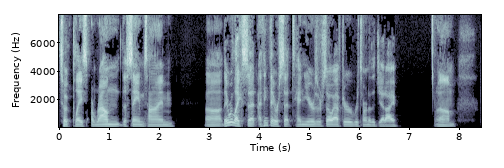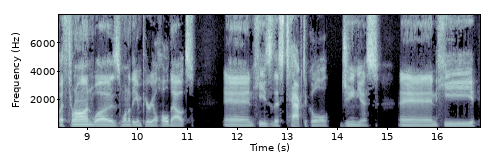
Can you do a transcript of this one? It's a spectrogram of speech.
took place around the same time uh they were like set I think they were set 10 years or so after Return of the Jedi um but Thrawn was one of the Imperial holdouts and he's this tactical genius and he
